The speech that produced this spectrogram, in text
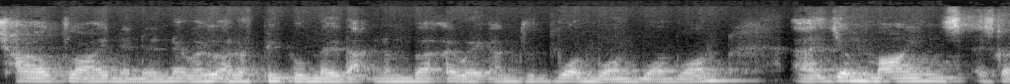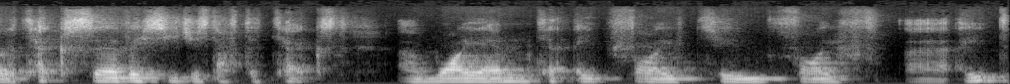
Childline, and I know a lot of people know that number 0800 1111. Uh, Young Minds has got a text service. You just have to text uh, YM to 85258.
